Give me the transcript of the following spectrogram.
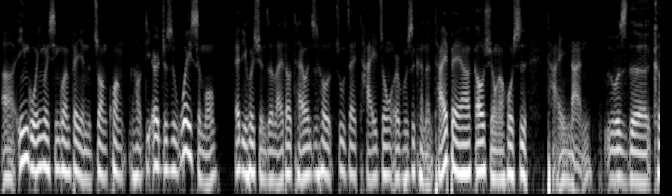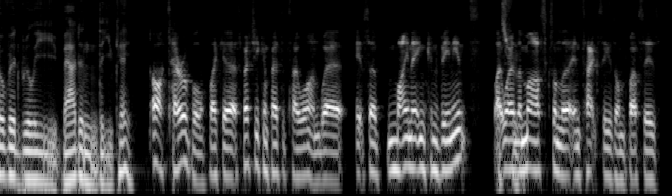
啊英国因为新冠肺炎的状况，然后第二就是为什么 Eddie 会选择来到台湾之后住在台中，而不是可能台北啊、高雄啊或是台南。Was the COVID really bad in the UK? Oh, terrible! Like uh, especially compared to Taiwan, where it's a minor inconvenience, like That's wearing true. the masks on the in taxis, on buses,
